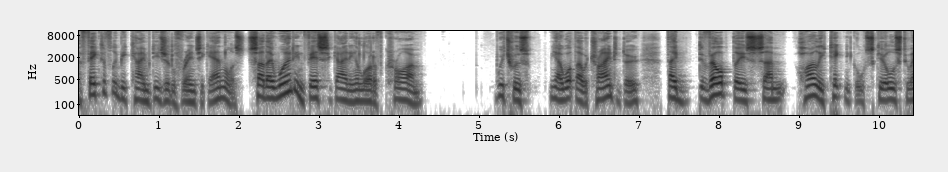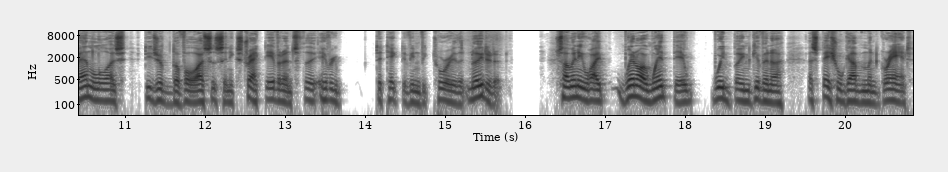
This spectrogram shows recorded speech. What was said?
effectively became digital forensic analysts. So they weren't investigating a lot of crime. which was you know what they were trained to do. They developed these um, highly technical skills to analyse digital devices and extract evidence for every detective in Victoria that needed it. So anyway, when I went there, we'd been given a, a special government grant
